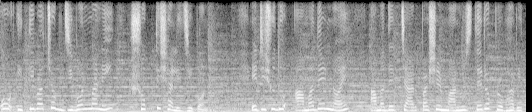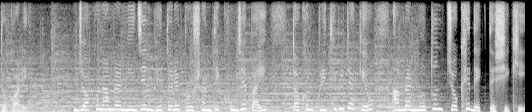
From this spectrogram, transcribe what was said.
ও ইতিবাচক জীবন মানেই শক্তিশালী জীবন। এটি শুধু আমাদের নয়, আমাদের চারপাশের মানুষদেরও প্রভাবিত করে। যখন আমরা নিজের ভেতরে প্রশান্তি খুঁজে পাই, তখন পৃথিবীটাকেও আমরা নতুন চোখে দেখতে শিখি।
